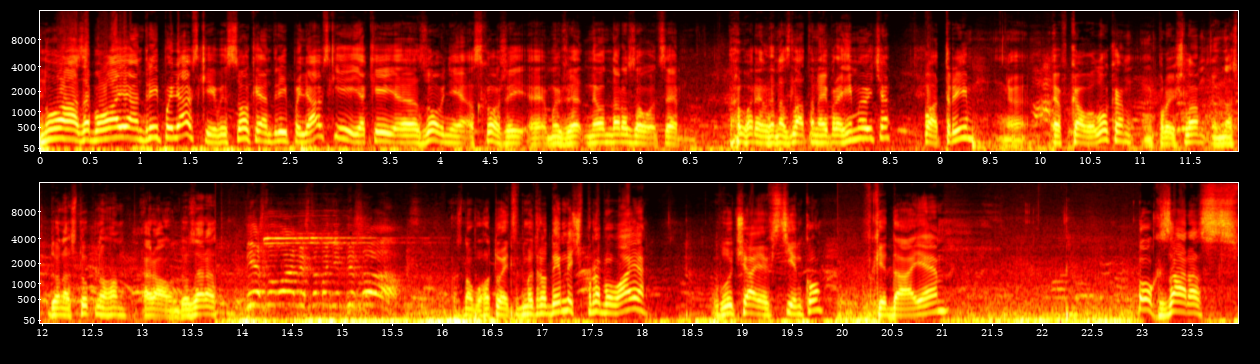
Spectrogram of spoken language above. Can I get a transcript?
Ну а забуває Андрій Пилявський, високий Андрій Пилявський, який е, зовні схожий, е, ми вже неодноразово це говорили на Златана Ібрагімовича. 2-3 е, ФК Волока пройшла до наступного раунду. Зараз Между вами, чтобы не бежал! Знову готується Дмитро Димнич, пробиває, влучає в стінку, вкидає. Ох, зараз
